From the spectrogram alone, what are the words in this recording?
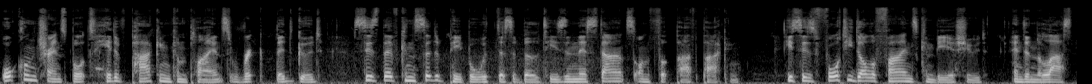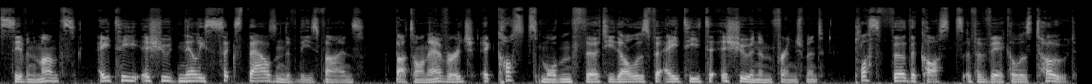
Auckland Transport's head of parking compliance, Rick Bidgood, says they've considered people with disabilities in their stance on footpath parking. He says $40 fines can be issued, and in the last seven months, AT issued nearly 6,000 of these fines. But on average, it costs more than $30 for AT to issue an infringement, plus further costs if a vehicle is towed,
